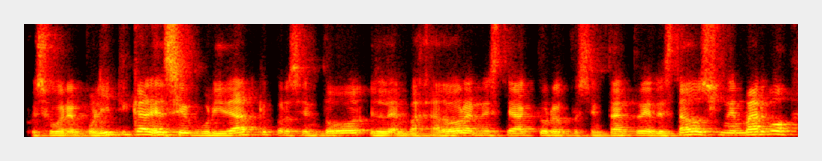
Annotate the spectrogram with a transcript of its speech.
pues, sobre política de seguridad que presentó la embajadora en este acto representante del Estado. Sin embargo,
